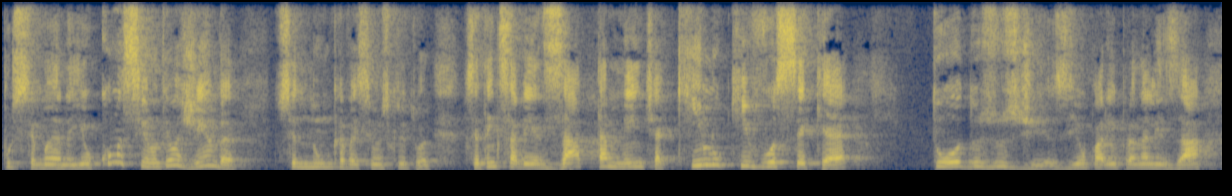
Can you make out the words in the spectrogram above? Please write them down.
por semana?" E eu: "Como assim? Eu não tenho agenda." Você nunca vai ser um escritor. Você tem que saber exatamente aquilo que você quer todos os dias. E eu parei para analisar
